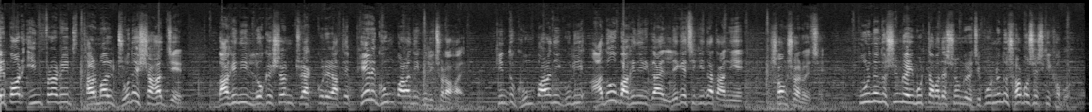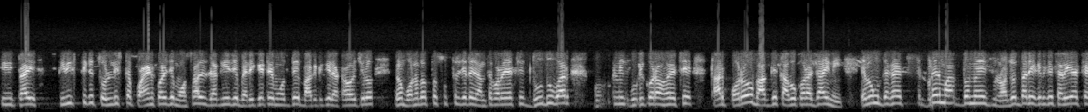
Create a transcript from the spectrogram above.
এরপর ইনফ্রারেড থার্মাল ড্রোনের সাহায্যে বাঘিনীর লোকেশন ট্র্যাক করে রাতে ফের ঘুম পাড়ানি গুলি ছোড়া হয়। কিন্তু ঘুম পাড়ানি গুলি আদৌ বাঘিনীর গায়ে লেগেছে কিনা তা নিয়ে সংশয় রয়েছে। পূর্ণেন্দু সিংহ এই মুহূর্তে আমাদের সঙ্গে রয়েছে। পূর্ণেন্দু, সর্বশেষ কি খবর? প্রায় তিরিশ থেকে চল্লিশটা পয়েন্ট করে যে মশাল জাগিয়ে যে ব্যারিকেডের মধ্যে বাঘটিকে রাখা হয়েছিল এবং বনদপ্তর সূত্রে যেটা জানতে পারা যাচ্ছে, দু দুবার গুলি করা হয়েছে। তারপরেও বাঘকে কাবু করা যায়নি এবং দেখা যাচ্ছে ড্রোনের মাধ্যমে নজরদারি এদিকে চালিয়ে যাচ্ছে।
